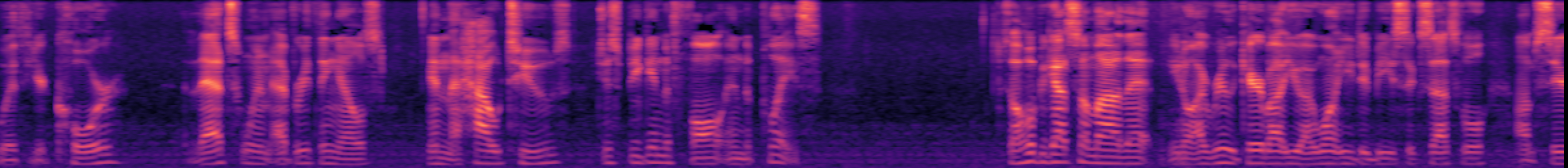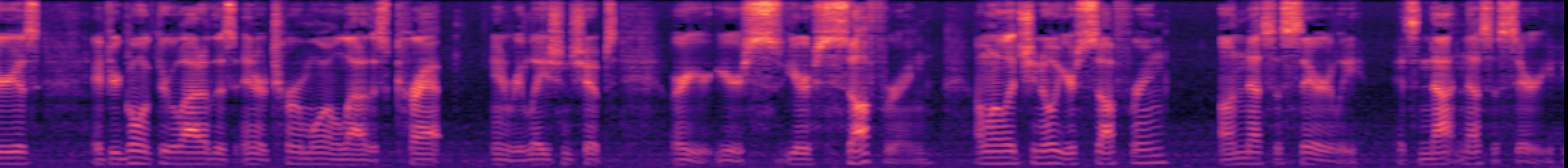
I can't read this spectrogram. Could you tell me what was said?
with your core that's when everything else and the how to's just begin to fall into place. So I hope you got something out of that. You know, I really care about you. I want you to be successful. I'm serious. If you're going through a lot of this inner turmoil, a lot of this crap in relationships, or you're you're, you're suffering, I want to let you know you're suffering unnecessarily. It's not necessary.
